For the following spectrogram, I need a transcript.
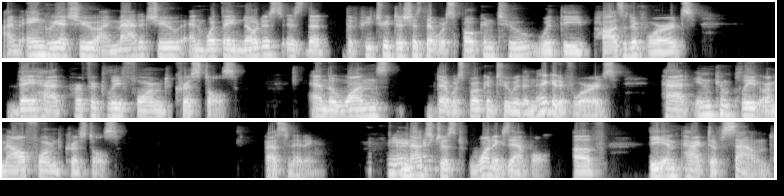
i'm angry at you i'm mad at you and what they noticed is that the petri dishes that were spoken to with the positive words they had perfectly formed crystals. And the ones that were spoken to with the negative words had incomplete or malformed crystals. Fascinating. And that's just one example of the impact of sound.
